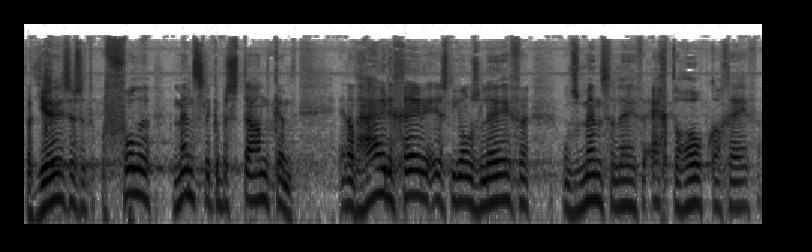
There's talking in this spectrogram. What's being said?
Dat Jezus het volle menselijke bestaan kent en dat Hij degene is die ons leven, ons mensenleven echt de hoop kan geven?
